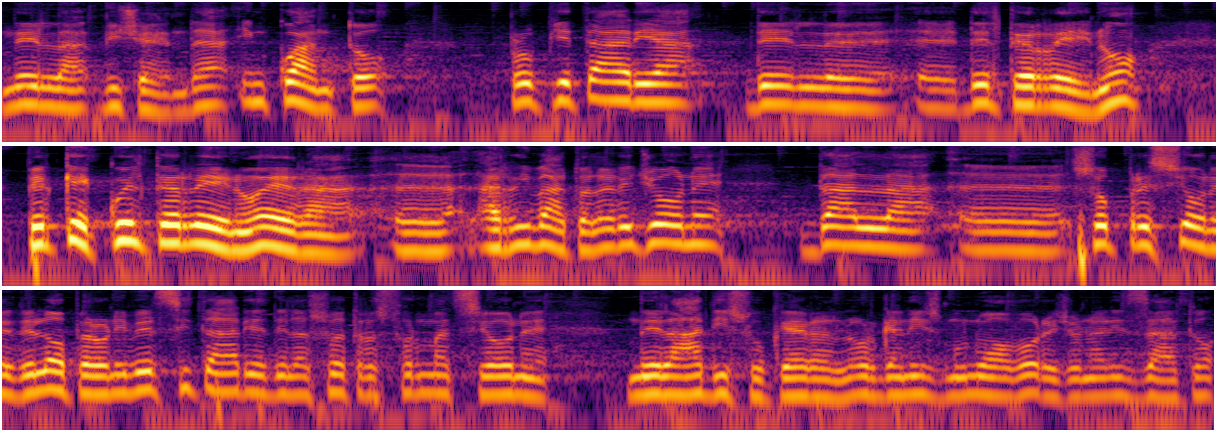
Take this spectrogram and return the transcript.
nella vicenda in quanto proprietaria del, eh, del terreno perché quel terreno era eh, arrivato alla Regione dalla eh, soppressione dell'opera universitaria e della sua trasformazione nell'Adisu, che era l'organismo nuovo regionalizzato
